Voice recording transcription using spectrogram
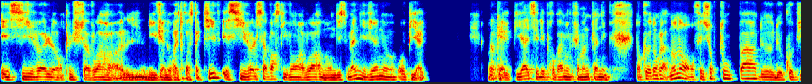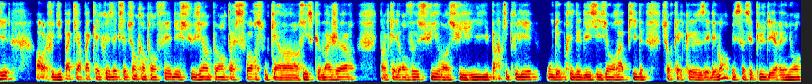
Et s'ils veulent en plus savoir, ils viennent aux rétrospectives. Et s'ils veulent savoir ce qu'ils vont avoir dans 10 semaines, ils viennent au, au PI. Donc les PI, c'est les programmes increment planning. Donc, euh, donc là, non, non, on fait surtout pas de, de copier. Alors, je dis pas qu'il n'y a pas quelques exceptions quand on fait des sujets un peu en task force ou qu'il y a un risque majeur dans lequel on veut suivre un suivi particulier ou de prise de décision rapide sur quelques éléments. Mais ça, c'est plus des réunions,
